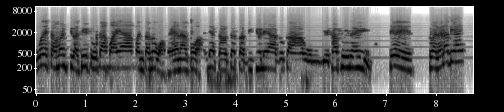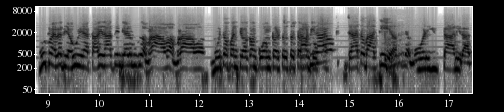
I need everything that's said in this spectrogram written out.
ઓય તમને ત્યાંથી ટોકા પાયા પણ તમે વફાયા નાખો એટલે તડકા તપી ગયો લે આ તો કા દેખાતું નહીં. તે સોયલા ના બેહાય હું તો એટલે બેહું યાર. તારી રાતની બેડ મૂકું હમણાં આવે હમણાં આવે. હું તો પણ ત્યાં કમ કરતો તો તમે? ચા તો બાકી છે. એટલે મોડી તારી રાત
